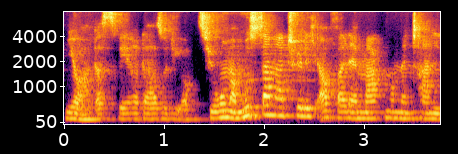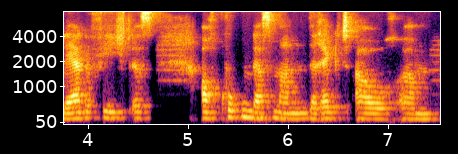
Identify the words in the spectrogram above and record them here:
Ja, das wäre da so die Option. Man muss dann natürlich auch, weil der Markt momentan leergefähigt ist, auch gucken, dass man direkt auch ähm,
